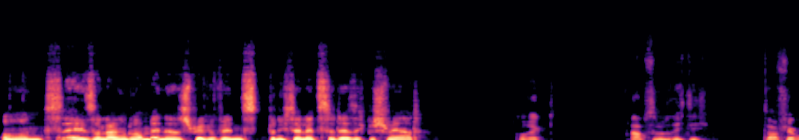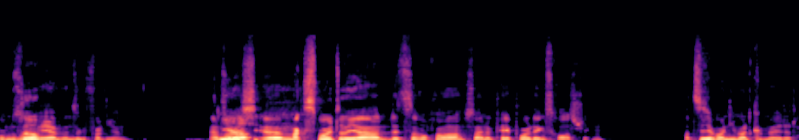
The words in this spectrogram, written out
Und ey, solange du am Ende das Spiel gewinnst, bin ich der Letzte, der sich beschwert. Korrekt. Absolut richtig. dafür umso So. mehr, wenn sie verlieren. Also, Ja. ich, äh, Max wollte ja letzte Woche seine Paypal-Links rausschicken. Hat sich aber niemand gemeldet.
